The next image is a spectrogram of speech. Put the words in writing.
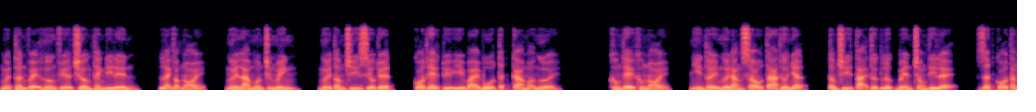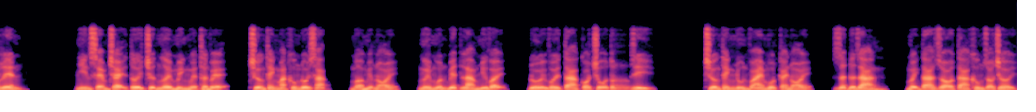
Nguyện thần vệ hướng phía trường thanh đi đến, lạnh giọng nói, ngươi là muốn chứng minh, ngươi tâm trí siêu tuyệt, có thể tùy ý bài bố tất cả mọi người. Không thể không nói, nhìn thấy ngươi đằng sau ta thừa nhận, tâm trí tại thực lực bên trong tỷ lệ rất có tăng lên. Nhìn xem chạy tới trước người mình nguyện thần vệ, trường thanh mặt không đổi sắc, mở miệng nói, ngươi muốn biết làm như vậy, đối với ta có chỗ tốt gì? Trường thanh nhún vai một cái nói, rất đơn giản, mệnh ta do ta không do trời.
